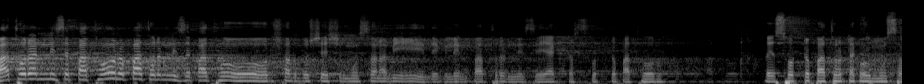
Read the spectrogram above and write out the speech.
পাথরের নিচে পাথর, পাথরের নিচে পাথর। সর্বশেষ মুসানবী দেখলেন পাথরের নিচে একটা ছোট্ট পাথর। ওই ছোট্ট পাথরটাকে ওই মুসা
